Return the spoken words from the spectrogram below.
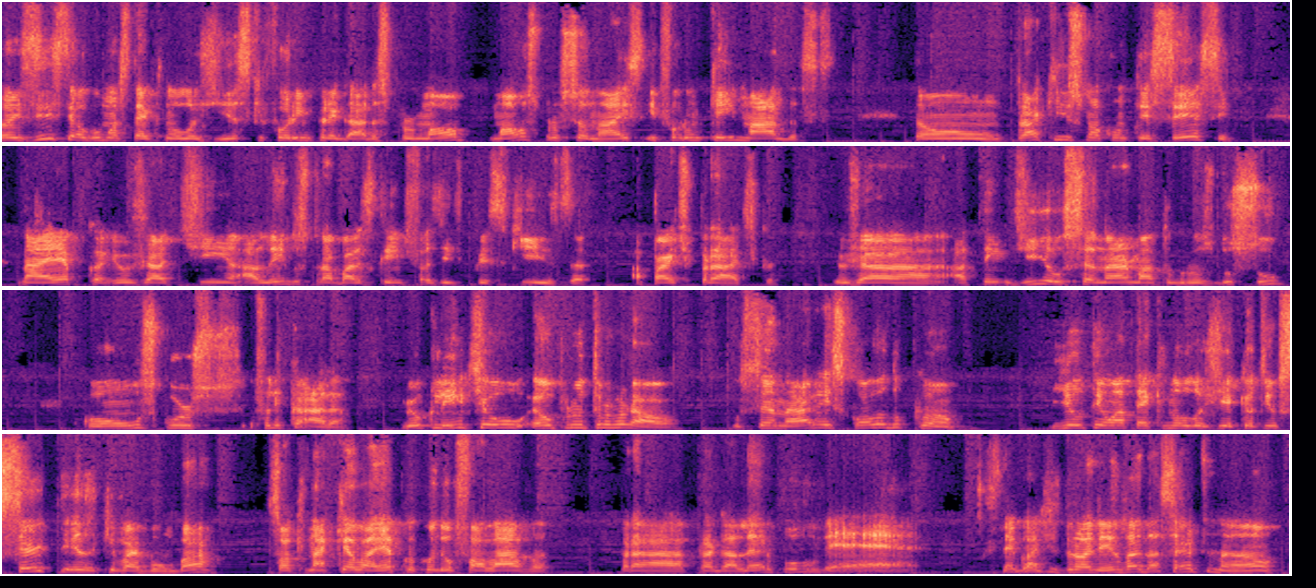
Então, existem algumas tecnologias que foram empregadas por mal, maus profissionais e foram queimadas. Então, para que isso não acontecesse, na época eu já tinha, além dos trabalhos que a gente fazia de pesquisa, a parte prática, eu já atendia o Senar Mato Grosso do Sul com os cursos. Eu falei, cara, meu cliente é o, é o produtor rural, o Senar é a escola do campo e eu tenho uma tecnologia que eu tenho certeza que vai bombar, só que naquela época, quando eu falava para a galera, o povo, é, esse negócio de drone aí não vai dar certo, não.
